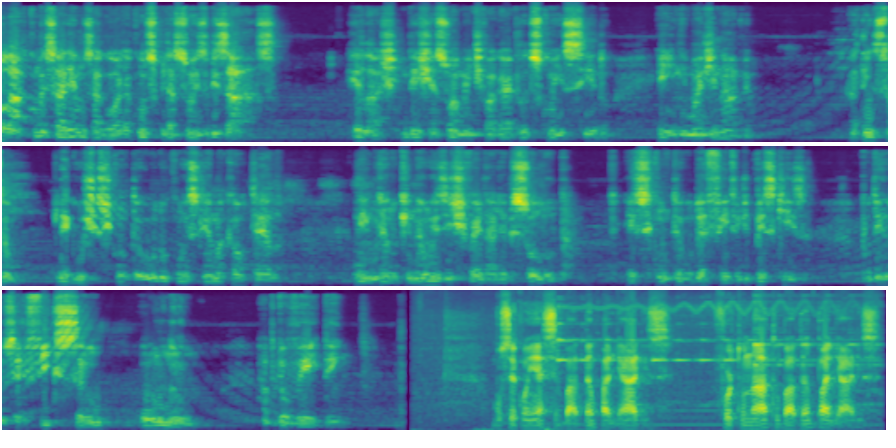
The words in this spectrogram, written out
Olá, começaremos agora conspirações bizarras. Relaxe, deixe a sua mente vagar pelo desconhecido e inimaginável. Atenção, deguste este conteúdo com extrema cautela, lembrando que não existe verdade absoluta. Esse conteúdo é feito de pesquisa, podendo ser ficção ou não. Aproveitem. Você conhece Badam Palhares? Fortunato Badam Palhares.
